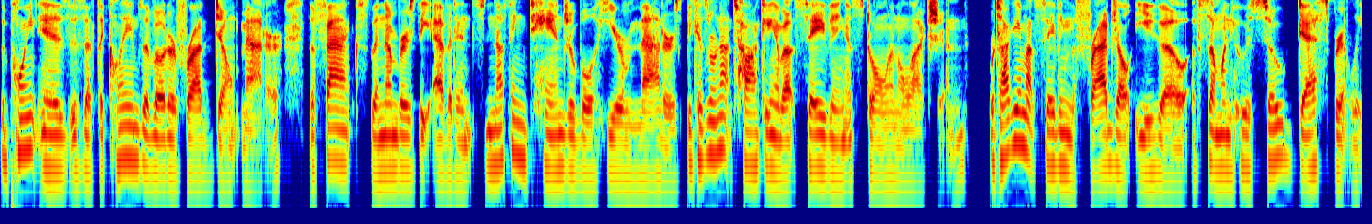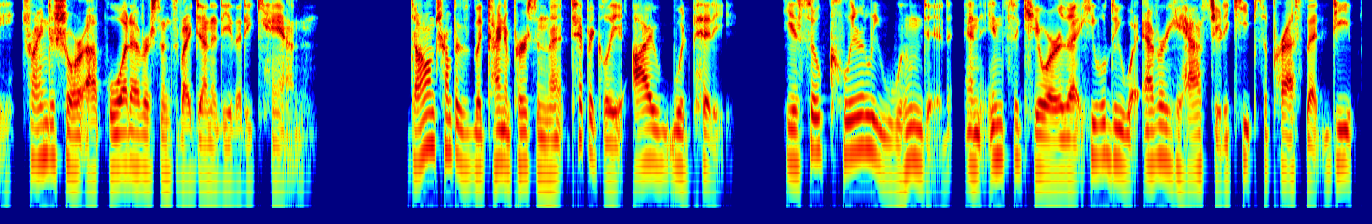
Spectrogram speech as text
The point is is that the claims of voter fraud don't matter. The facts, the numbers, the evidence, nothing tangible here matters because we're not talking about saving a stolen election. We're talking about saving the fragile ego of someone who is so desperately trying to shore up whatever sense of identity that he can. Donald Trump is the kind of person that typically I would pity. He is so clearly wounded and insecure that he will do whatever he has to to keep suppressed that deep,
